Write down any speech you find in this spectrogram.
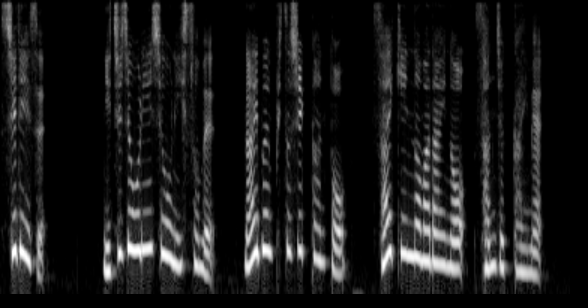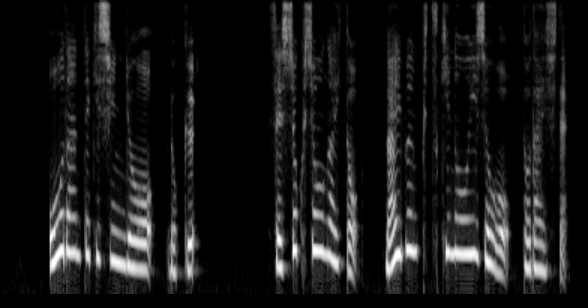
シリーズ日常臨床に潜む内分泌疾患と最近の話題の30回目横断的診療6摂食障害と内分泌機能異常と題して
